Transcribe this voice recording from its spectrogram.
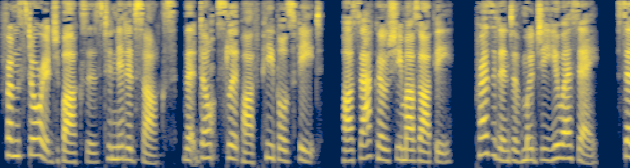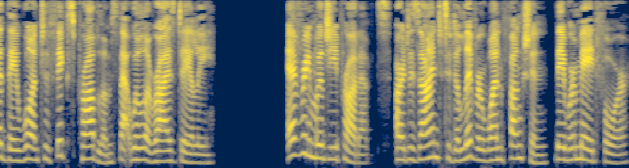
From storage boxes to knitted socks that don't slip off people's feet, Asako Shimazaki, president of Muji USA, said they want to fix problems that will arise daily. Every Muji products are designed to deliver one function they were made for.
